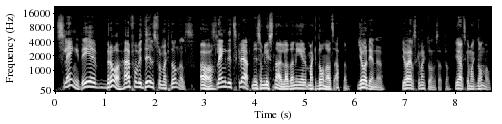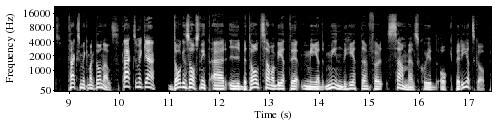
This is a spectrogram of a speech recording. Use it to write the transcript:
släng, det är bra. Här får vi deals från McDonalds. Ja. Släng ditt skräp. Ni som lyssnar, ladda ner McDonalds-appen. Gör det nu. Jag älskar McDonalds-appen. Jag älskar McDonalds. Tack så mycket McDonalds! Tack så mycket! Dagens avsnitt är i betalt samarbete med Myndigheten för samhällsskydd och beredskap,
